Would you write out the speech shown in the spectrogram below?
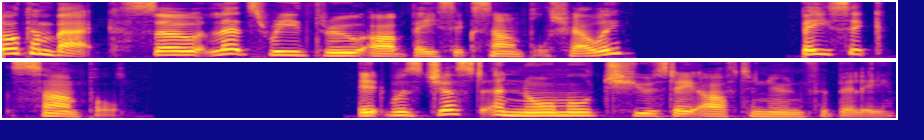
Welcome back. So let's read through our basic sample, shall we? Basic sample. It was just a normal Tuesday afternoon for Billy,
